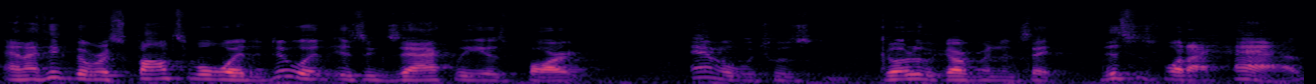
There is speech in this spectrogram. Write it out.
And I think the responsible way to do it is exactly as Bart handled, which was go to the government and say, this is what I have.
